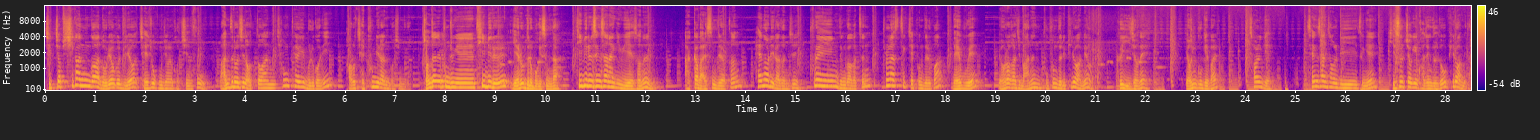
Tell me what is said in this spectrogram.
직접 시간과 노력을 들여 제조 공정을 거친 후 만들어진 어떠한 형태의 물건이 바로 제품이라는 것입니다. 전자제품 중에 TV를 예로 들어보겠습니다. TV를 생산하기 위해서는 아까 말씀드렸던 패널이라든지 프레임 등과 같은 플라스틱 제품들과 내부에 여러 가지 많은 부품들이 필요하며 그 이전에 연구개발, 설계, 생산 설비 등의 기술적인 과정들도 필요합니다.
